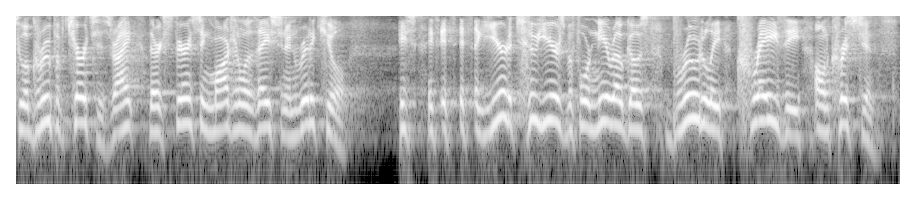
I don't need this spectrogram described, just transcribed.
to a group of churches, right? They're experiencing marginalization and ridicule. He's, it's, it's, it's a year to two years before Nero goes brutally crazy on Christians.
